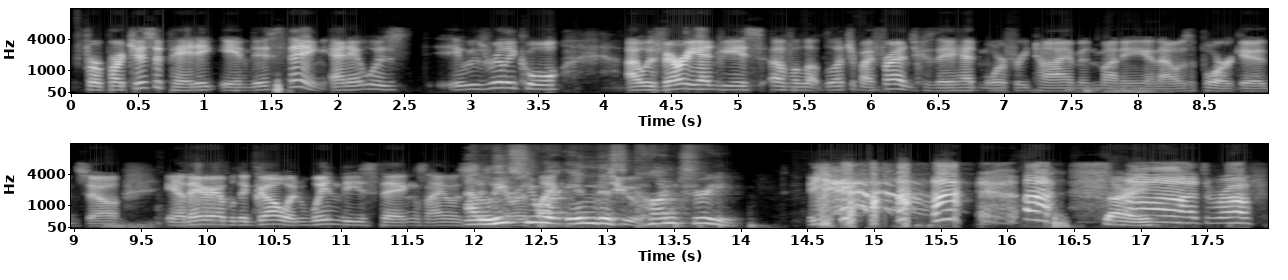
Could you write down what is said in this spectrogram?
for participating in this thing, and it was it was really cool. I was very envious of a bunch of my friends because they had more free time and money, and I was a poor kid. So you know they were able to go and win these things. I was At least you like, were in this two. country. Yeah. Sorry. Ah, it's rough.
